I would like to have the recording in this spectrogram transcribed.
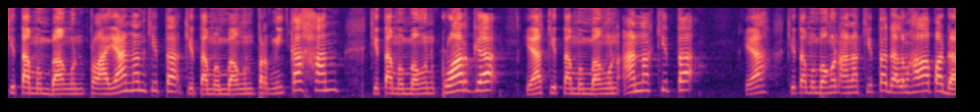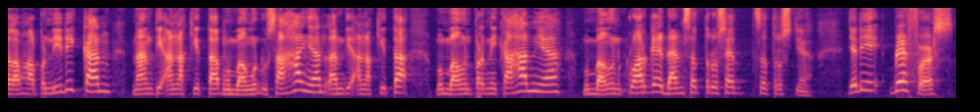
kita membangun pelayanan kita, kita membangun pernikahan, kita membangun keluarga, ya, kita membangun anak kita, ya, kita membangun anak kita dalam hal apa? Dalam hal pendidikan, nanti anak kita membangun usahanya, nanti anak kita membangun pernikahannya, membangun keluarga dan seterusnya seterusnya. Jadi, breakfast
